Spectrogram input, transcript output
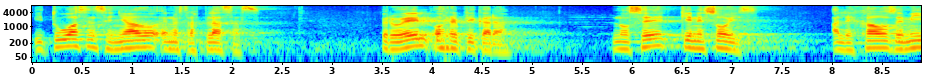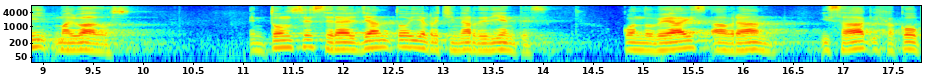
y tú has enseñado en nuestras plazas. Pero él os replicará, no sé quiénes sois, alejaos de mí, malvados. Entonces será el llanto y el rechinar de dientes, cuando veáis a Abraham, Isaac y Jacob,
